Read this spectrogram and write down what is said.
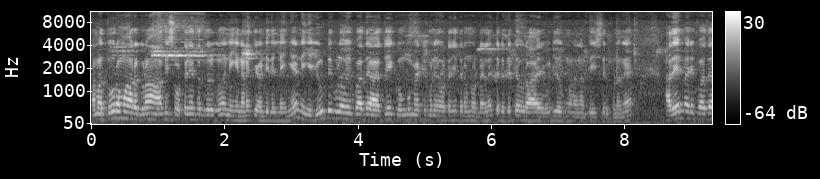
நம்ம தூரமாக இருக்கிறோம் ஆஃபீஸ் ஒட்டஞ்சத்திரத்தில் இருக்கிறோம் நீங்கள் நினைக்க வேண்டியது இல்லைங்க. நீங்கள் யூடியூப்பில் போய் பார்த்து அஜய் குங்கு மேட்ரிமணி ஒட்டஞ்சத்திரம்னு ஒட்டாலே கிட்டத்தட்ட ஒரு ஆயிரம் வீடியோக்கு மேலே நான் பேசியிருப்பேனுங்க. அதே மாதிரி பார்த்தா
